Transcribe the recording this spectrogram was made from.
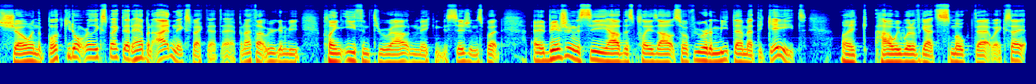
show and the book. You don't really expect that to happen. I didn't expect that to happen. I thought we were going to be playing Ethan throughout and making decisions, but it'd be interesting to see how this plays out. So if we were to meet them at the gate, like how we would have got smoked that way, because I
